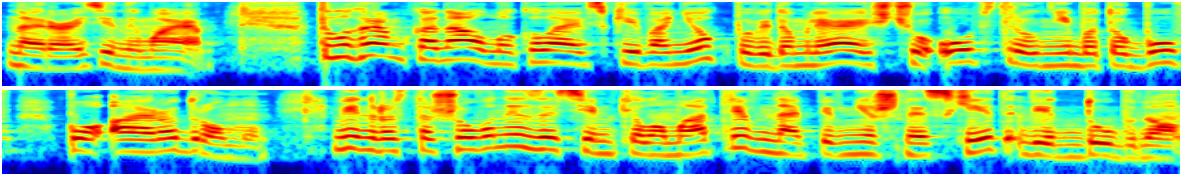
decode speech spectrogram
наразі немає. Телеграм-канал Миколаївський Ваньок повідомляє, що обстріл нібито був по аеродрому. Він розташований за 7 кілометрів на північний схід від Дубно.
